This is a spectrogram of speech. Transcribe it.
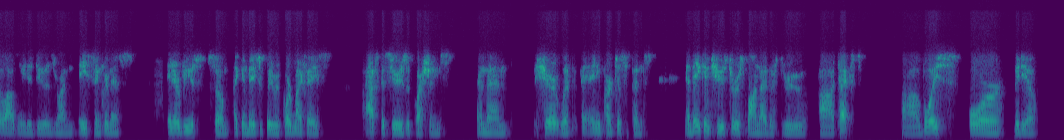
allows me to do is run asynchronous interviews. So I can basically record my face, ask a series of questions, and then share it with any participants. And they can choose to respond either through uh, text, uh, voice, or video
